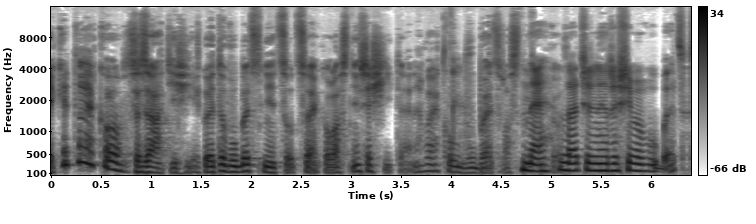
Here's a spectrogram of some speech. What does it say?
jak je to jako se zátěží? Jako je to vůbec něco, co jako vlastně řešíte? Nebo jako vůbec vlastně? Ne, Jako... záťaž neřešíme vůbec.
